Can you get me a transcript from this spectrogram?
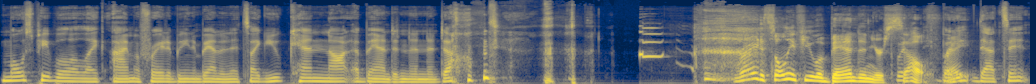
Most people are like, I'm afraid of being abandoned. It's like you cannot abandon an adult. right. It's only if you abandon yourself, but, but right? that's it.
